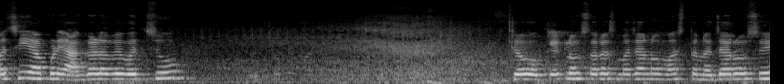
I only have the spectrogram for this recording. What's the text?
પછી આપણે આગળ હવે વધશું. જો કેટલો સરસ મજાનો મસ્ત નજારો છે.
